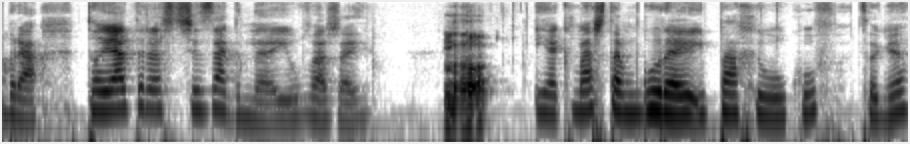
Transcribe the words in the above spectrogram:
Dobra, to ja teraz cię zagnę i uważaj. No, Jak masz tam górę i pachy łuków, co nie?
